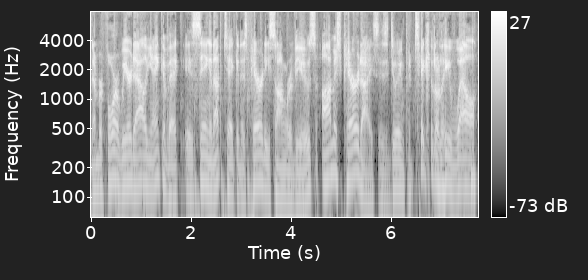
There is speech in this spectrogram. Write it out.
Number four, Weird Al Yankovic is seeing an uptick in his parody song reviews. Amish Paradise is doing particularly well.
